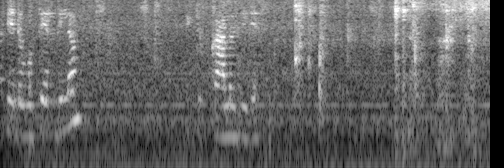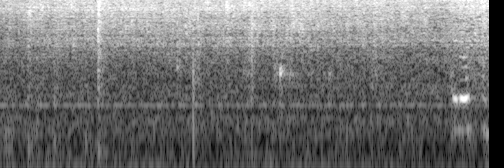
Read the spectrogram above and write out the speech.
দিয়ে দেবো তেল দিলাম একটু কালো জিরে রসুন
